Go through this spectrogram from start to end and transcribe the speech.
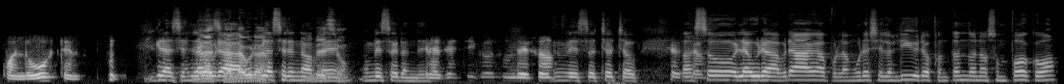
Cuando gusten. Gracias Laura. un placer enorme. Un beso. un beso grande. Gracias chicos, un beso. Un beso, chau, chau. Pasó Laura Braga por la muralla de los libros contándonos un poco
